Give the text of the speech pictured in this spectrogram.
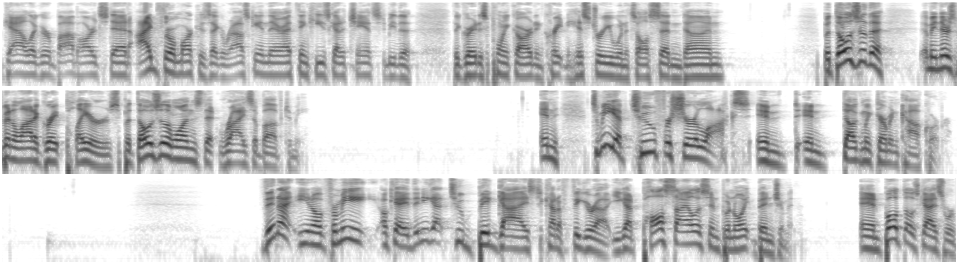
Gallagher, Bob Harstad. I'd throw Marcus Zegarowski in there. I think he's got a chance to be the, the greatest point guard in Creighton history when it's all said and done. But those are the I mean, there's been a lot of great players, but those are the ones that rise above to me. And to me, you have two for sure locks in in Doug McDermott and Kyle Korver. Then I, you know, for me, okay, then you got two big guys to kind of figure out. You got Paul Silas and Benoit Benjamin. And both those guys were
